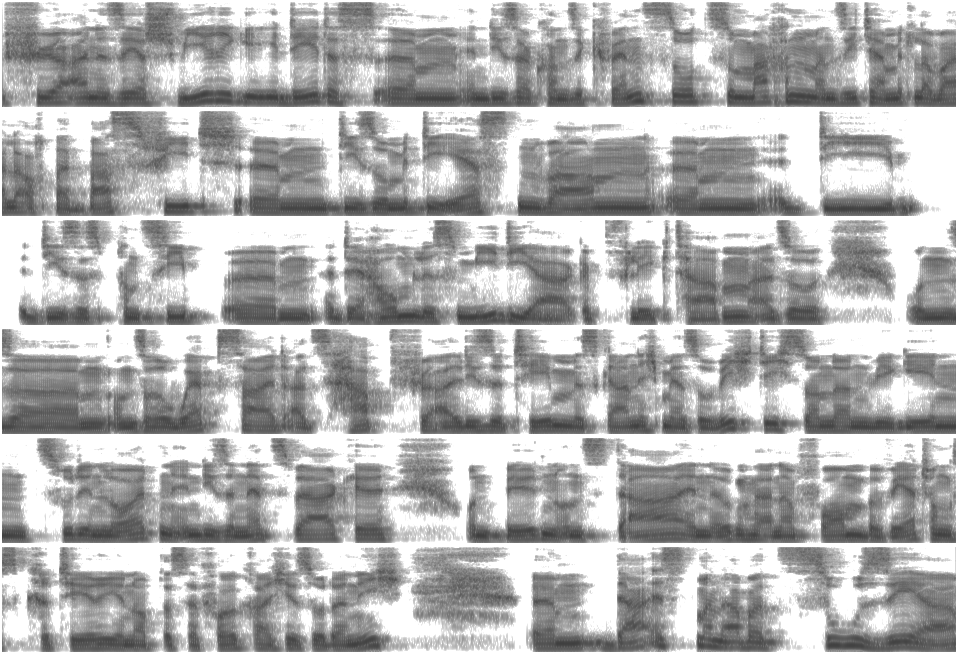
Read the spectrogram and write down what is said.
für eine sehr schwierige Idee, das ähm, in dieser Konsequenz so zu machen. Man sieht ja mittlerweile auch bei BuzzFeed, ähm, die so mit die ersten waren, ähm, die dieses Prinzip ähm, der Homeless Media gepflegt haben. Also unser, unsere Website als Hub für all diese Themen ist gar nicht mehr so wichtig, sondern wir gehen zu den Leuten in diese Netzwerke und bilden uns da in irgendeiner Form Bewertungskriterien, ob das erfolgreich ist oder nicht. Ähm, da ist man aber zu sehr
